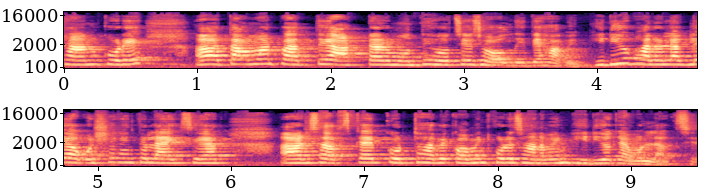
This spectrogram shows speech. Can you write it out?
স্নান করে তামার পাত্রে আটটার মধ্যে হচ্ছে জল দিতে হবে। ভিডিও ভালো লাগলে অবশ্যই কিন্তু লাইক শেয়ার আর সাবস্ক্রাইব করতে হবে কমেন্ট করে জানাবেন ভিডিও কেমন লাগছে।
